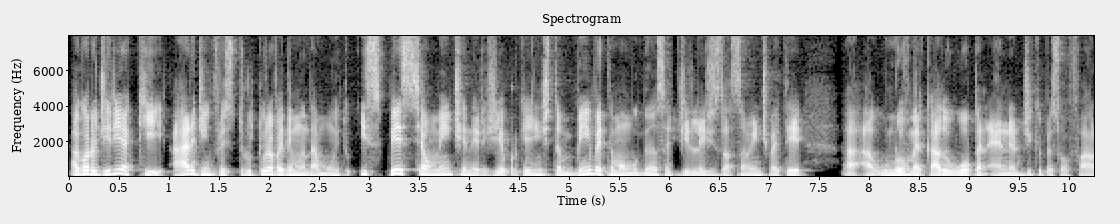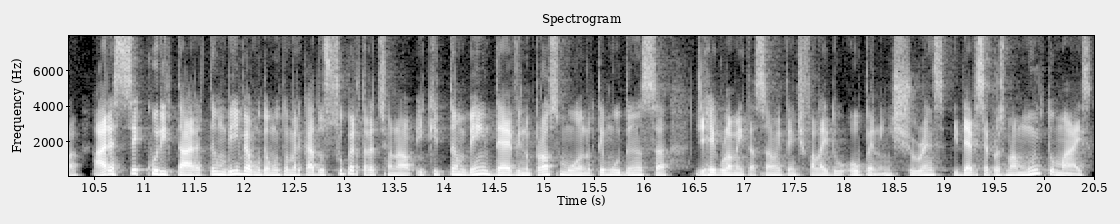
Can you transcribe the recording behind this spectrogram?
Agora, eu diria que a área de infraestrutura vai demandar muito, especialmente energia, porque a gente também vai ter uma mudança de legislação, a gente vai ter o novo mercado, o Open Energy, que o pessoal fala. A área securitária também vai mudar muito, é um mercado super tradicional e que também deve, no próximo ano, ter mudança de regulamentação. Então, a gente fala aí do Open Insurance e deve se aproximar muito mais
